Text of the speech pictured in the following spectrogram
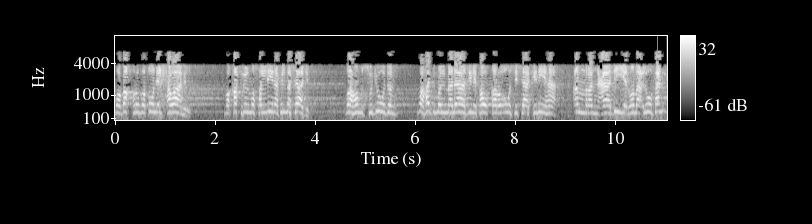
وبقر بطون الحوامل وقتل المصلين في المساجد وهم سجود وهدم المنازل فوق رؤوس ساكنيها أمرا عاديا ومألوفا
